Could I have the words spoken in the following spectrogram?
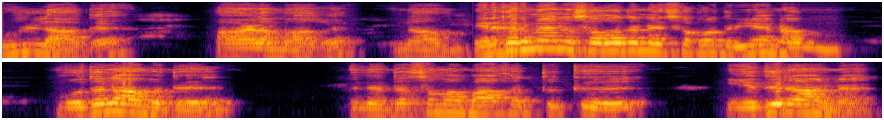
உள்ளாக ஆழமாக நாம் எனக்கு அருமையான சகோதரனை சகோதரிய நாம் முதலாவது இந்த தசம பாகத்துக்கு எதிரான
